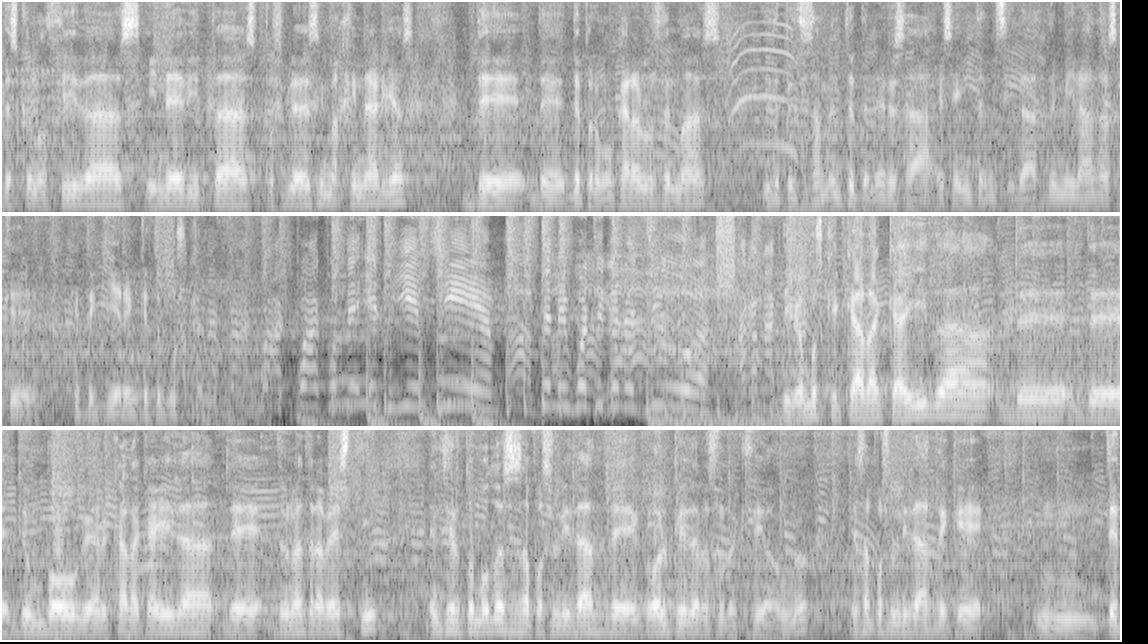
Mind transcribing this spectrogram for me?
desconocidas, inéditas, posibilidades imaginarias de, de, de, provocar a los demás y de precisamente tener esa, esa intensidad de miradas que, que te quieren, que te buscan. Digamos que cada caída de, de, de un boger, cada caída de, de, una travesti, en cierto modo es esa posibilidad de golpe y de resurrección, ¿no? esa posibilidad de que mmm, te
